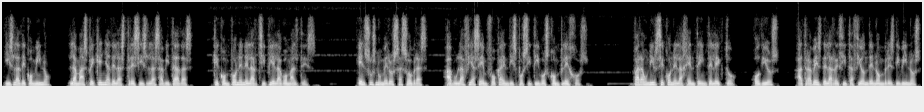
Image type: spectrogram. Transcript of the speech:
isla de Comino, la más pequeña de las tres islas habitadas, que componen el archipiélago maltés. En sus numerosas obras, Abulafia se enfoca en dispositivos complejos. Para unirse con el agente intelecto, o Dios, a través de la recitación de nombres divinos,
